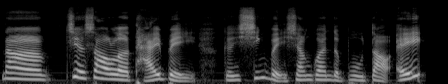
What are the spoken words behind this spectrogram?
那介绍了台北跟新北相关的步道，诶，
